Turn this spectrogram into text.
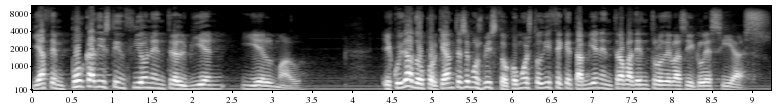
y hacen poca distinción entre el bien y el mal. Y cuidado, porque antes hemos visto cómo esto dice que también entraba dentro de las iglesias.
